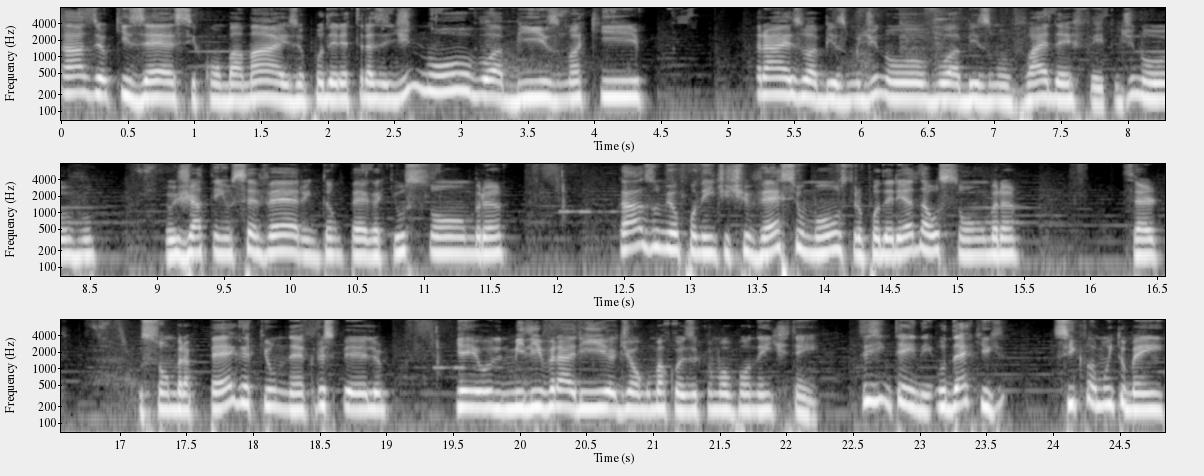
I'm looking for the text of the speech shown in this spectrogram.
Caso eu quisesse combar mais, eu poderia trazer de novo o Abismo aqui. Traz o Abismo de novo, o Abismo vai dar efeito de novo. Eu já tenho Severo, então pega aqui o Sombra. Caso o meu oponente tivesse o monstro, eu poderia dar o Sombra, certo? O Sombra pega aqui o Necro Espelho, e aí eu me livraria de alguma coisa que o meu oponente tem. Vocês entendem? O deck cicla muito bem,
